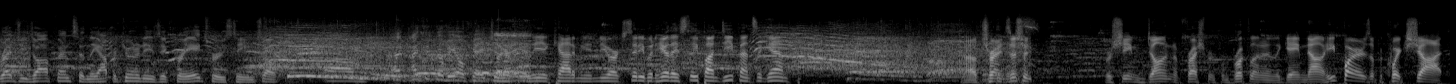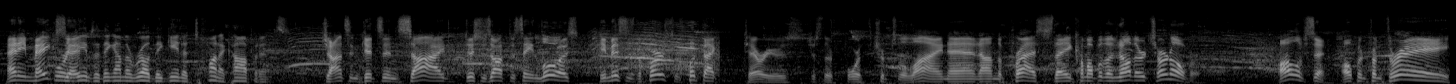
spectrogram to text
Reggie's offense and the opportunities it creates for his team. So um, I, I, think they'll be okay today. For the Academy in New York City, but here they sleep on defense again. Now transition. Rasheem Dunn, a freshman from Brooklyn in the game now. He fires up a quick shot, and he makes Four it. games, I think, on the road, they gained a ton of confidence. Johnson gets inside, dishes off to St. Louis. He misses the first, is put back. Terriers, just their fourth trip to the line, and on the press, they come up with another turnover. Olofsson, open from three,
